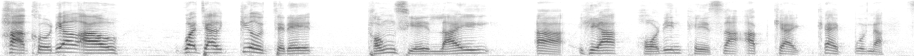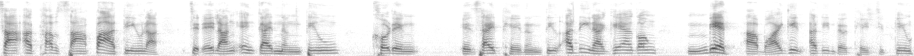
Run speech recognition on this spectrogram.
下课了后，我才叫一个同学来啊遐，互恁摕三盒起来，起来分啦，三盒头三百张啦，一个人应该两张。可能会使摕两张，啊！你若听讲毋免，啊，无要紧，啊，恁就摕一张，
